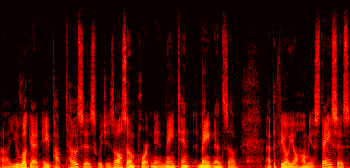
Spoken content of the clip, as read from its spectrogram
uh, you look at apoptosis, which is also important in maintain, maintenance of epithelial homeostasis,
